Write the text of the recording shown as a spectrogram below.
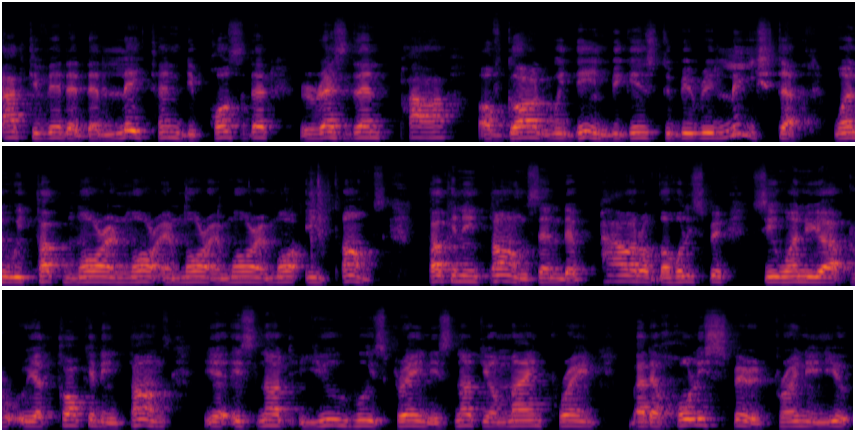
activated. The latent, deposited, resident power of God within begins to be released when we talk more and more and more and more and more in tongues talking in tongues and the power of the Holy Spirit. See, when you are you are talking in tongues, it's not you who is praying, it's not your mind praying, but the Holy Spirit praying in you.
